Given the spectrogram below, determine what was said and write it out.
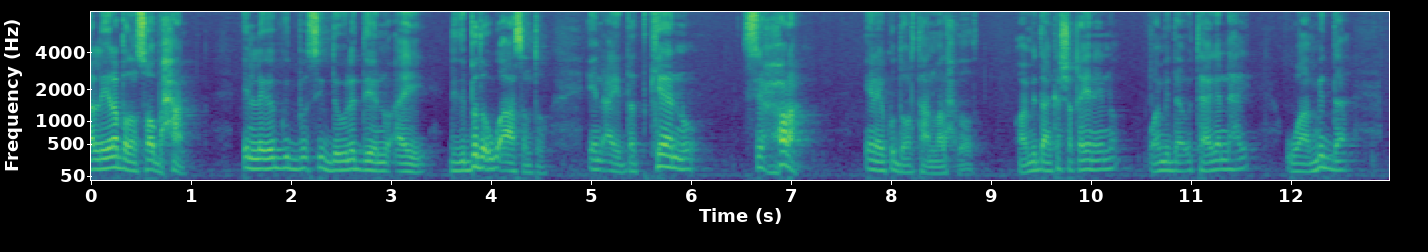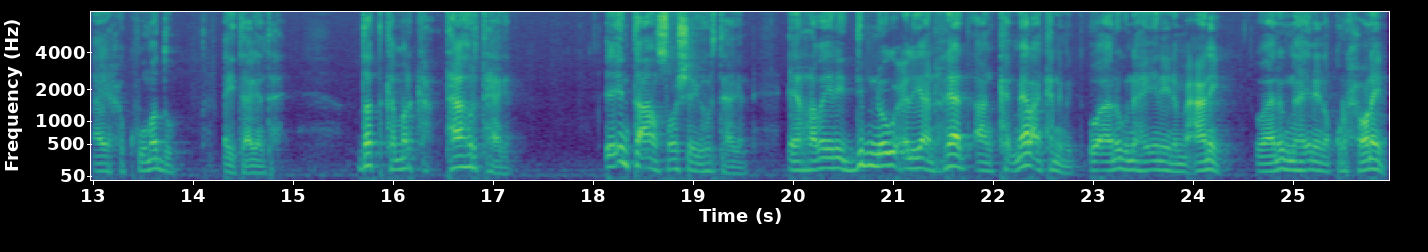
dhaliilo badan soo baxaan in laga gudbo si dowladeennu ay dhidibada ugu aasanto in ay dadkeennu si xora inay ku doortaan madaxdooda. Waa midaan ka shaqaynayno waa midaan u taagannahay waa midda ay xukuumaddu ay taagan tahay. Dadka marka taa hortaagan ee inta aan soo sheegay hortaagan ee raba inay dib noogu celiyaan raad aan meel aan ka nimid oo aan ognahay inayna macaaneyn oo aan ognahay inayna qurxooneyn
